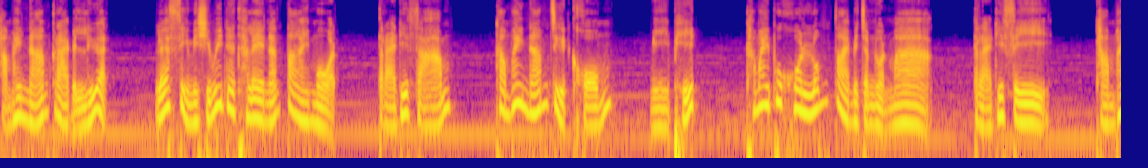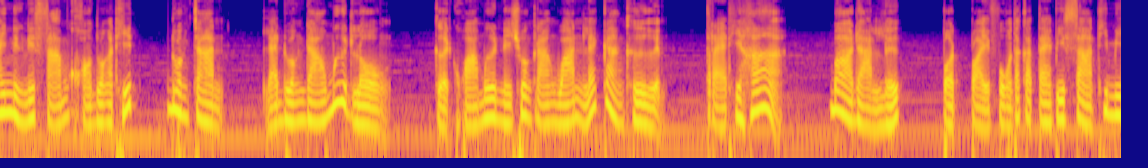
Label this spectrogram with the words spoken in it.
ทำให้น้ำกลายเป็นเลือด และสิ่งมีชีวิตในทะเลนั้นตายหมด ตรที่สามทำให้น้ำจืดขม มีพิษทำให้ผู้คนล้มตายเป็นจำนวนมากแตรที่สี่ทำให้หนึ่งในสามของดวงอาทิตย์ ดวงจันทร์ และดวงดาวมืดลง เกิดความมืดในช่วงกลางวันและกลางคืนแตรที่ 5 บาดาลลึก ปลดปล่อยฝูงตะกะแตนปีศาจที่มี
